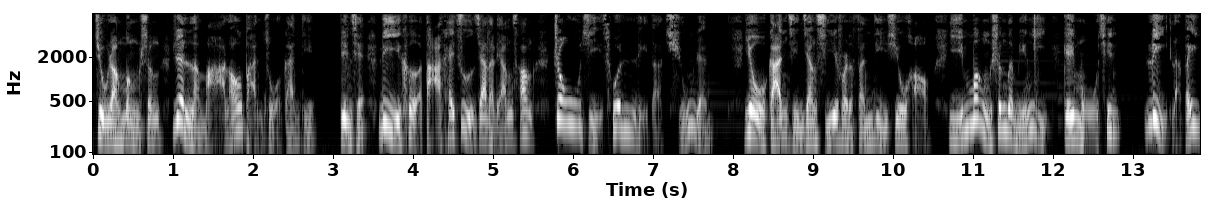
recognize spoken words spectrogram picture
就让孟生认了马老板做干爹，并且立刻打开自家的粮仓，周济村里的穷人，又赶紧将媳妇的坟地修好，以孟生的名义给母亲立了碑。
